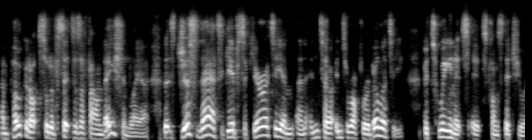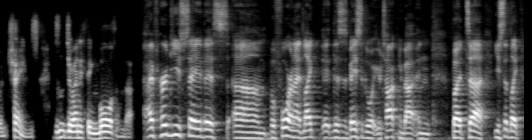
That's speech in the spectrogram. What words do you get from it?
And Polkadot sort of sits as a foundation layer that's just there to give security and, and inter, interoperability between its its constituent chains. It doesn't do anything more than that. I've heard you say this um, before, and I'd like this is basically what you're talking about. And but uh, you said like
